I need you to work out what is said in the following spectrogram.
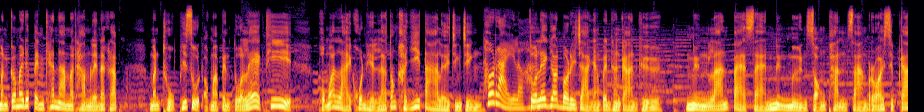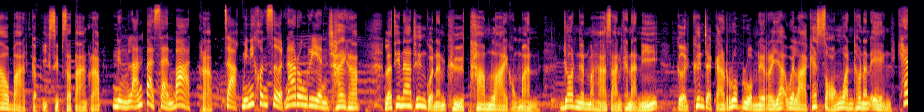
มันก็ไม่ได้เป็นแค่นามธรรมเลยนะครับ มันถูกพิสูจน์ออกมาเป็นตัวเลขที่ ผมว่าหลายคนเห็นแล้วต้องขยี้ตาเลยจริงเท่าไหร่เหรอๆคะตัวเลขยอดบริจาคอย่างเป็นทางการคือ 1ล้าน8แสน12,319 บาทกับอีก 10 สตางค์ครับ 1ล้าน8แสนบาท ครับ จากมินิคอนเสิร์ตหน้าโรงเรียน ใช่ครับ และที่น่าทึ่งกว่านั้นคือไทม์ไลน์ของมัน ยอดเงินมหาศาลขนาดนี้ เกิดขึ้นจากการรวบรวมในระยะเวลาแค่ 2 วันเท่านั้นเอง แค่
